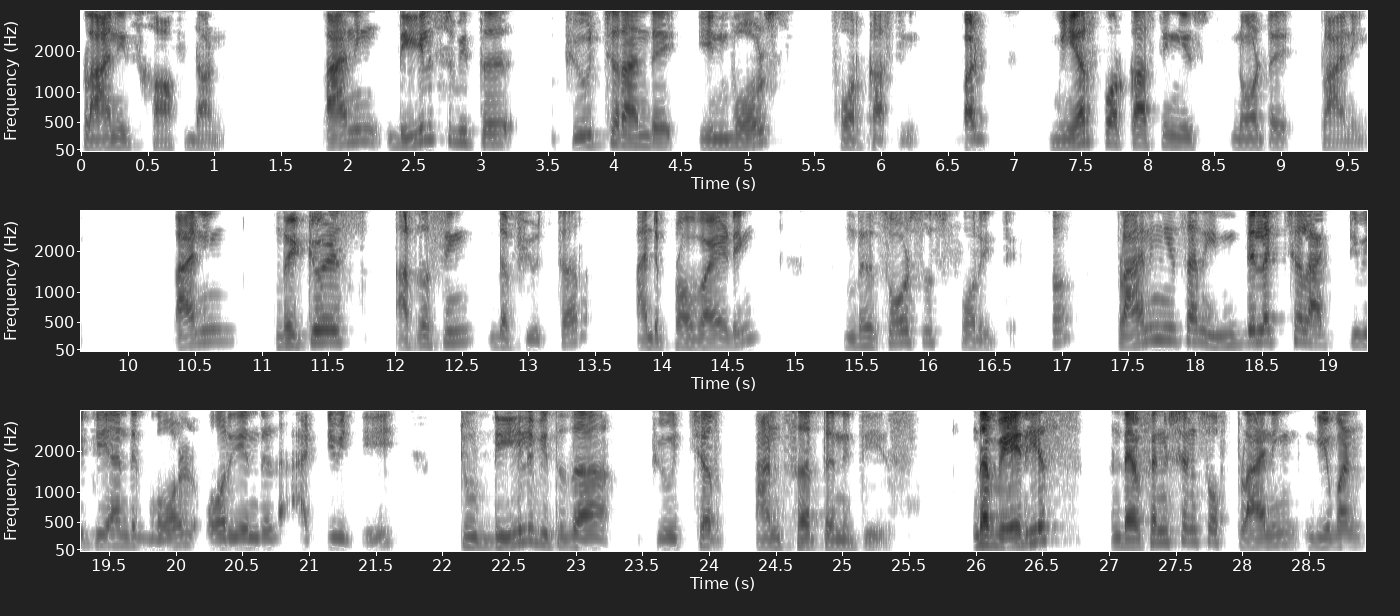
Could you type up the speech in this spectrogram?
plan is half done. Planning deals with the future and involves forecasting, but mere forecasting is not a planning. Planning requires assessing the future and providing resources for it. Planning is an intellectual activity and goal oriented activity to deal with the future uncertainties. The various definitions of planning given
